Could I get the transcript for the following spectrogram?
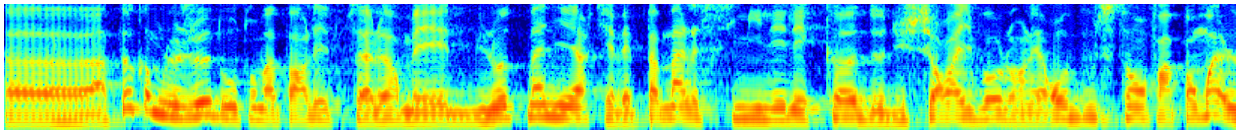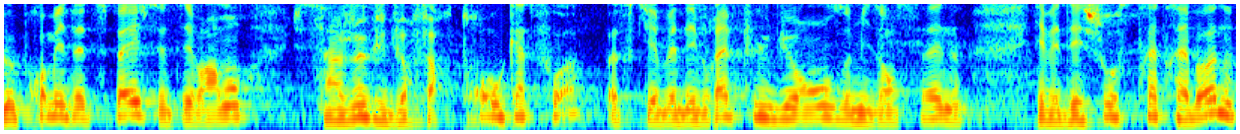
euh, un peu comme le jeu dont on m'a parlé tout à l'heure, mais d'une autre manière, qui avait pas mal assimilé les codes du survival en les reboostant. Enfin, pour moi, le premier Dead Space, c'était vraiment. C'est un jeu que j'ai dû refaire trois ou quatre fois, parce qu'il y avait des vraies fulgurances de mise en scène, il y avait des choses très très bonnes.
